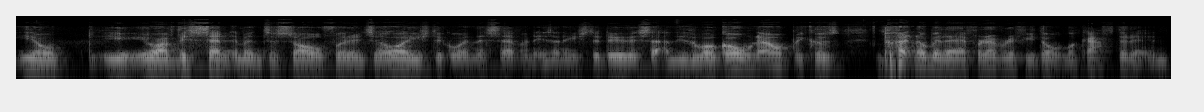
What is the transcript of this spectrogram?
you know, you, have this sentiment to solve Salford and say, "Oh, I used to go in the seventies and I used to do this that, and the other." Well, go now because it might not be there forever if you don't look after it and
